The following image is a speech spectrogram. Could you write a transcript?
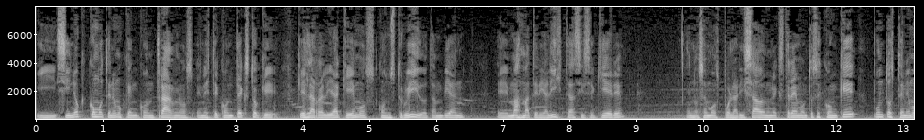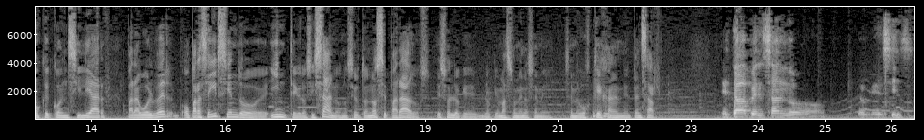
y sino que cómo tenemos que encontrarnos en este contexto que, que es la realidad que hemos construido también, eh, más materialista si se quiere, nos hemos polarizado en un extremo, entonces con qué puntos tenemos que conciliar para volver o para seguir siendo eh, íntegros y sanos, ¿no es cierto? No separados. Eso es lo que, lo que más o menos se me, se me bosqueja en el pensar. Estaba pensando lo que decís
